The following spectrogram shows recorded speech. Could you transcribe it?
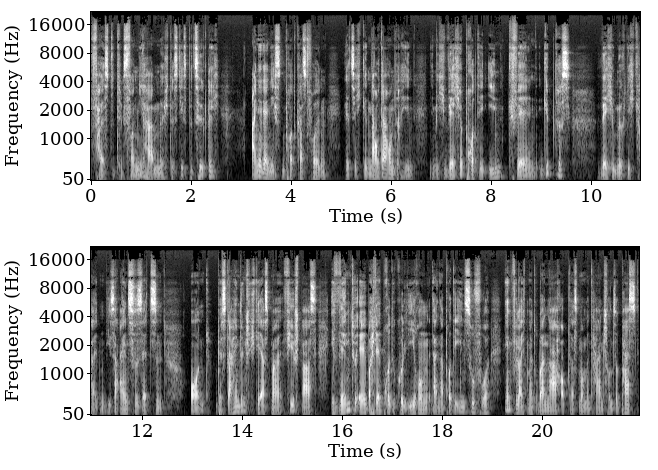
Falls du Tipps von mir haben möchtest diesbezüglich, eine der nächsten Podcast-Folgen wird sich genau darum drehen, nämlich welche Proteinquellen gibt es, welche Möglichkeiten diese einzusetzen und bis dahin wünsche ich dir erstmal viel Spaß, eventuell bei der Protokollierung deiner Proteinzufuhr. Denk vielleicht mal drüber nach, ob das momentan schon so passt.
